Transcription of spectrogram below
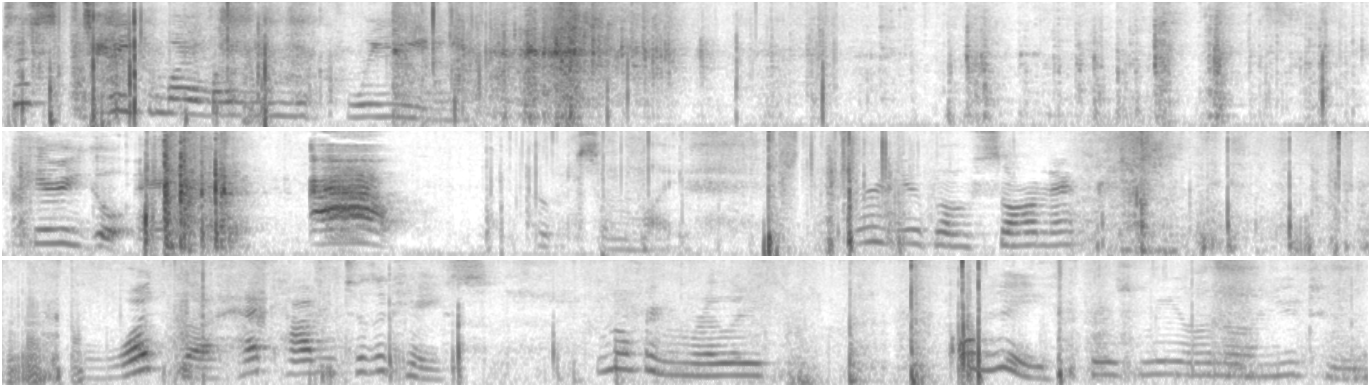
Just take my Lightning McQueen. Here you go, Ed. Ow! Took some life. Here you go, Sonic. What the heck happened to the case? Nothing really. Oh hey, there's me on uh, YouTube.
